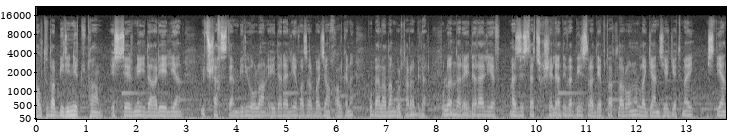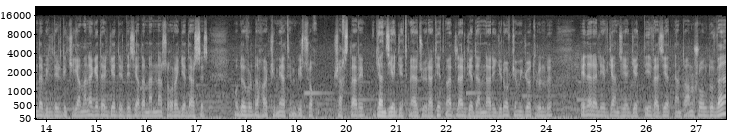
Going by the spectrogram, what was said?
altıda birini tutan, SSR-ni idarə edən üç şəxsdən biri olan Heydər Əliyev Azərbaycan xalqını bu bəladan qurtara bilər. Ulu öndər Heydər Əliyev məclisdə çıxış elədi və bir sıra deputatlar onunla Gəncəyə getmək istəyəndə bildirdi ki, ya mənə qədər gedirdiniz, ya da məndən sonra gedərsiniz. O dövrdə hakimiyyətin bir çox şəxsləri Gəncəyə getməyə cürət etmədilər, gedənləri girov kimi götürüldü. Heydər Əliyev Gəncəyə getdi, vəziyyətlə tanış oldu və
